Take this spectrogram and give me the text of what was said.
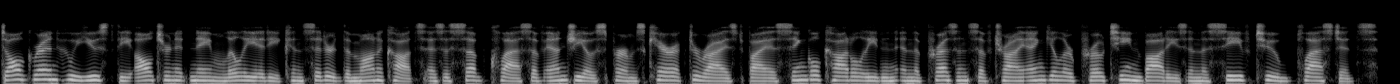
Dahlgren who used the alternate name Liliidae considered the monocots as a subclass of angiosperms characterized by a single cotyledon and the presence of triangular protein bodies in the sieve tube plastids.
